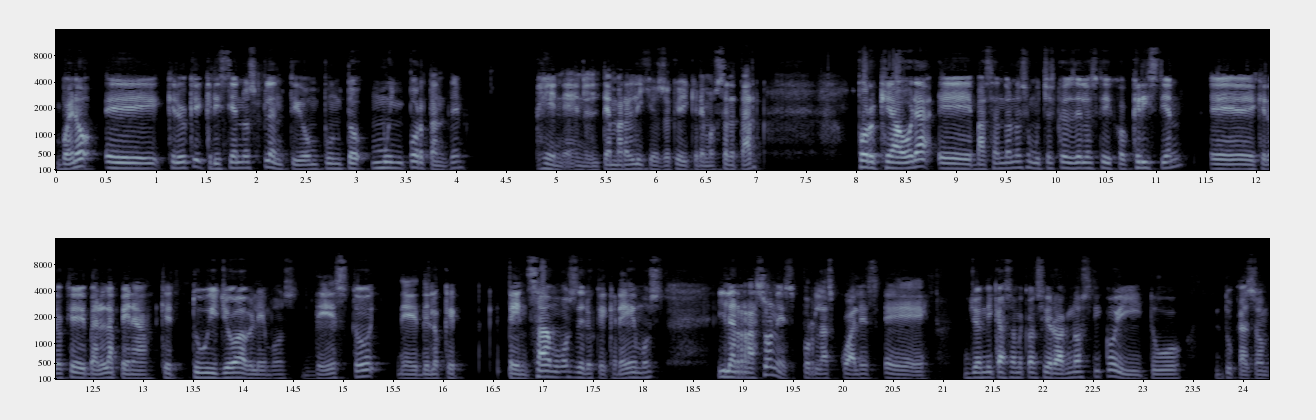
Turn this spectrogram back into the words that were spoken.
Bueno, eh, creo que Cristian nos planteó un punto muy importante en, el tema religioso que hoy queremos tratar, porque ahora, eh, basándonos en muchas cosas de las que dijo Cristian, eh, creo que vale la pena que tú y yo hablemos de esto, de, lo que pensamos, de lo que creemos y las razones por las cuales eh, yo en mi caso me considero agnóstico y tú en tu caso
